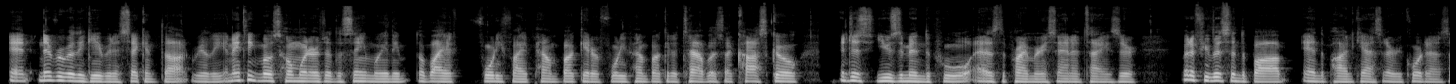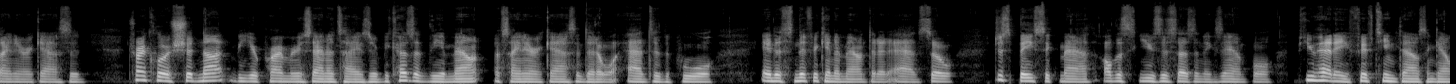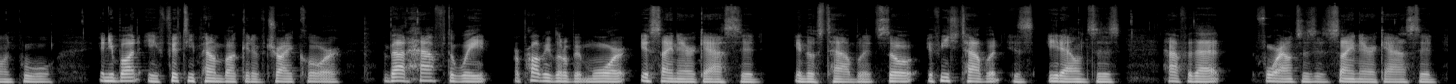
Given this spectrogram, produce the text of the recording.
and never really gave it a second thought, really. And I think most homeowners are the same way. They, they'll buy a 45 pound bucket or 40 pound bucket of tablets at Costco and just use them in the pool as the primary sanitizer. But if you listen to Bob and the podcast that I recorded on cyanuric acid, trichlor should not be your primary sanitizer because of the amount of cyanuric acid that it will add to the pool and the significant amount that it adds. So just basic math, I'll just use this as an example. If you had a 15,000 gallon pool and you bought a 50 pound bucket of trichlor, about half the weight, or probably a little bit more, is cyanuric acid in those tablets. So if each tablet is 8 ounces, half of that four ounces of cyanuric acid.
